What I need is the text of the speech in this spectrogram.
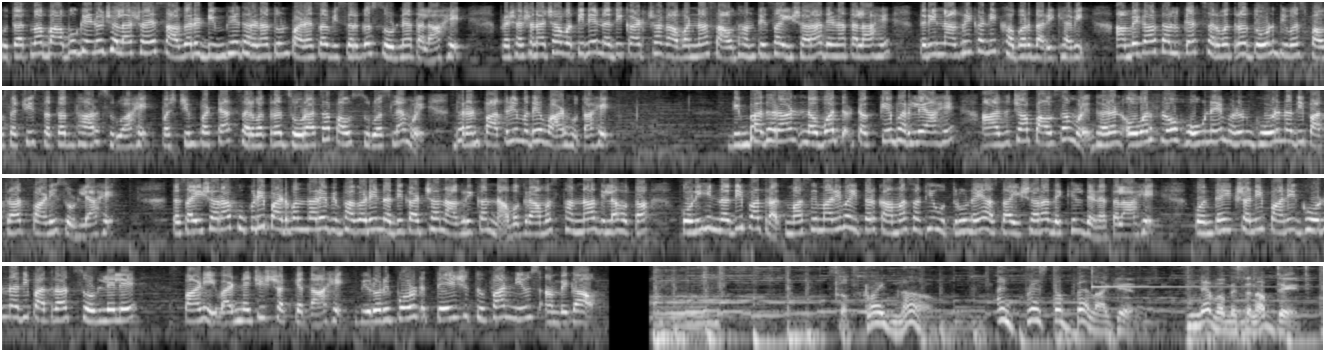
हुतात्मा बाबू गेणू जलाशय सागर डिंभे धरणातून पाण्याचा विसर्ग सोडण्यात आला आहे. प्रशासनाच्या वतीने नदीकाठच्या गावांना सावधानतेचा इशारा देण्यात आला आहे. तरी नागरिकांनी खबरदारी घ्यावी. आंबेगाव तालुक्यात सर्वत्र दोन दिवस पावसाची सततधार सुरू आहे. पश्चिम पट्ट्यात सर्वत्र जोराचा पाऊस सुरू असल्यामुळे धरण पातळीमध्ये वाढ होत आहे. डिंभा धरण नव्वद टक्के भरले आहे. आजच्या पावसामुळे धरण ओव्हरफ्लो होऊ नये म्हणून घोड नदी पात्रात पाणी सोडले आहे. तसा इशारा कुकडी पाटबंधारे विभागाने नदीकाठच्या नागरिकांना व ग्रामस्थांना दिला होता. कोणीही नदी पात्रात मासेमारी व इतर कामासाठी उतरू नये असा इशारा देखील देण्यात आला आहे. कोणत्याही क्षणी पाणी घोड नदी पात्रात सोडलेले पाणी वाढण्याची शक्यता आहे. Bureau report Tej Toofan news Ambegaon. Subscribe now and press the bell icon never miss an update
